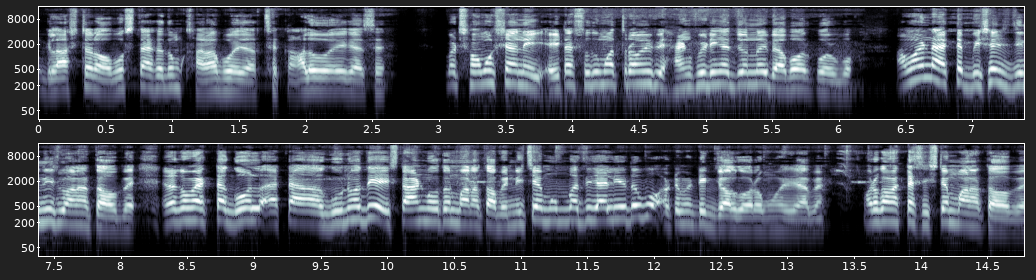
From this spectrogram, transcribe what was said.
গ্লাসটার অবস্থা একদম খারাপ হয়ে যাচ্ছে, কালো হয়ে গেছে। বাট সমস্যা নেই, এটা শুধুমাত্র আমি হ্যান্ড ফিডিং এর জন্যই ব্যবহার করব। আমার না একটা বিশেষ জিনিস বানাতে হবে, এরকম একটা গোল, একটা গুঁড়ো দিয়ে স্ট্যান্ড মতন বানাতে হবে, নিচে মোমবাতি জ্বালিয়ে দেবো অটোমেটিক জল গরম হয়ে যাবে, ওরকম একটা সিস্টেম বানাতে হবে।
